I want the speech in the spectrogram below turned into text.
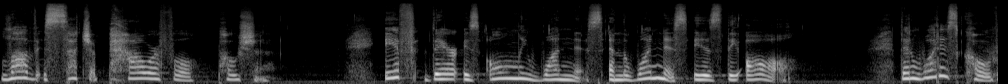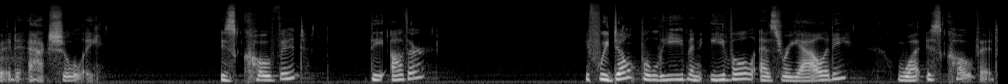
Love is such a powerful potion. If there is only oneness, and the oneness is the all, then what is COVID actually? Is COVID the other? If we don't believe in evil as reality, what is COVID?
